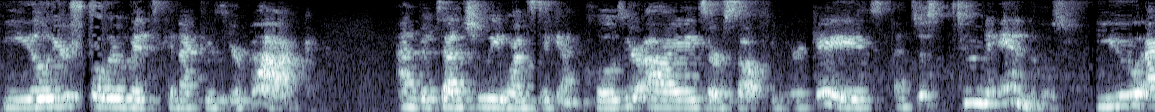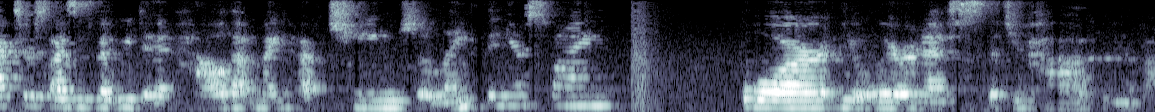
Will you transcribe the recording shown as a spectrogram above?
Feel your shoulder blades connect with your back and potentially once again close your eyes or soften your gaze and just tune in those few exercises that we did how that might have changed the length in your spine or the awareness that you have in your back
